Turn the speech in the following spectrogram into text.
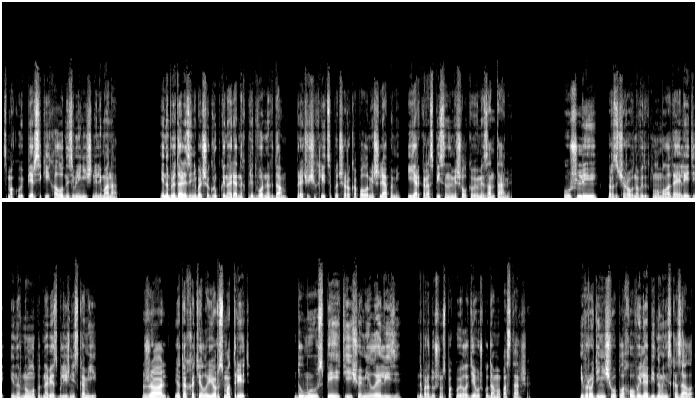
смакуя персики и холодный земляничный лимонад. И наблюдали за небольшой группкой нарядных придворных дам, прячущих лица под широкополыми шляпами и ярко расписанными шелковыми зонтами. «Ушли», – разочарованно выдохнула молодая леди и нырнула под навес ближней скамьи. «Жаль, я так хотела ее рассмотреть». «Думаю, успеете еще, милая Лизи», добродушно успокоила девушку дама постарше. И вроде ничего плохого или обидного не сказала,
